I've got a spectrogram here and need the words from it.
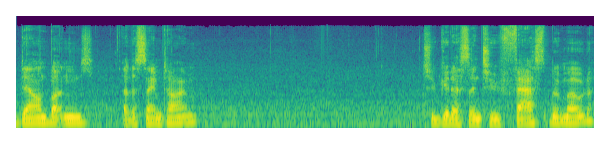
down buttons at the same time to get us into fast boot mode.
